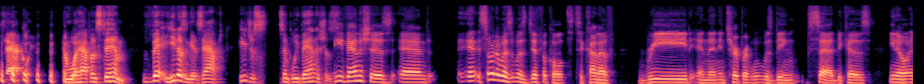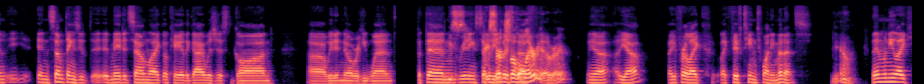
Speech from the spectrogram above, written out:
Exactly. And what happens to him? He doesn't get zapped. He just simply vanishes. He vanishes, and it sort of was was difficult to kind of read and then interpret what was being said because, you know, in in some things it, it made it sound like, okay, the guy was just gone. Uh, we didn't know where he went. But then He's, reading some they of the other searched the whole area, right? yeah, yeah, like for like like 15, 20 minutes. Yeah. Then when he like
